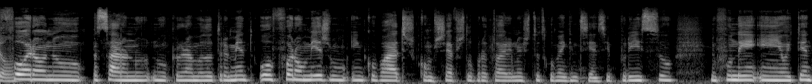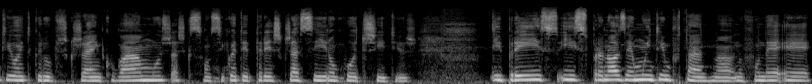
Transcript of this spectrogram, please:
ou foram no, passaram no, no programa de doutoramento ou foram mesmo incubados como chefes de laboratório no Instituto Gulbenkian de Ciência. E por isso, no fundo, em, em 88 grupos que já incubamos, acho que são 53 que já saíram para outros sítios. E para isso, isso para nós é muito importante. Não? No fundo, é, é,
